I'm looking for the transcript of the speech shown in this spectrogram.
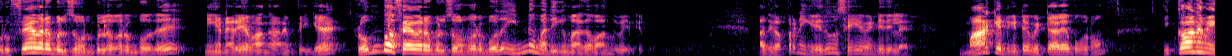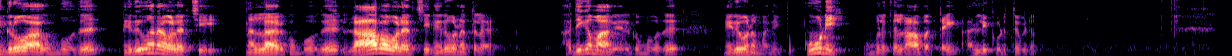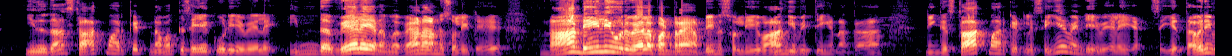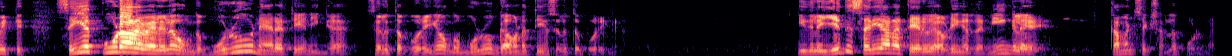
ஒரு ஃபேவரபிள் ஜோனுக்குள்ளே வரும்போது நீங்கள் நிறைய வாங்க ஆரம்பிப்பீங்க. ரொம்ப ஃபேவரபிள் ஜோன் வரும்போது இன்னும் அதிகமாக வாங்குவீர்கள். அதுக்கப்புறம் நீங்கள் எதுவும் செய்ய வேண்டியதில்லை. மார்க்கெட்டுக்கிட்ட விட்டாலே போகிறோம் இக்கானமி க்ரோ ஆகும்போது நிறுவன வளர்ச்சி நல்லா இருக்கும்போது லாப வளர்ச்சி நிறுவனத்தில் அதிகமாக இருக்கும்போது நிறுவன மதிப்பு கூடி உங்களுக்கு லாபத்தை அள்ளி கொடுத்து விடும். இதுதான் ஸ்டாக் மார்க்கெட் நமக்கு செய்யக்கூடிய வேலை. இந்த வேலையை நம்ம வேணான்னு சொல்லிட்டு நான் டெய்லி ஒரு வேலை பண்ணுறேன் அப்படின்னு சொல்லி வாங்கி விற்றீங்கனாக்கா நீங்கள் ஸ்டாக் மார்க்கெட்டில் செய்ய வேண்டிய வேலையை செய்ய தவறிவிட்டு செய்யக்கூடாத வேலையில் உங்கள் முழு நேரத்தையும் நீங்கள் செலுத்த போகிறீங்க உங்கள் முழு கவனத்தையும் செலுத்த போகிறீங்க இதில் எது சரியான தேர்வு அப்படிங்கிறத நீங்களே கமெண்ட் செக்ஷனில் போடுங்க.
